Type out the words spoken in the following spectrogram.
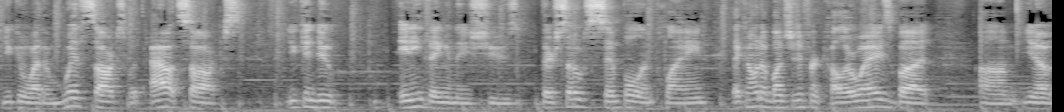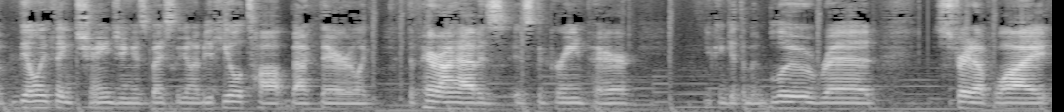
You can wear them with socks, without socks. You can do anything in these shoes. They're so simple and plain. They come in a bunch of different colorways, but um, you know, the only thing changing is basically gonna be heel top back there. Like the pair I have is, is the green pair. You can get them in blue, red, straight up white,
